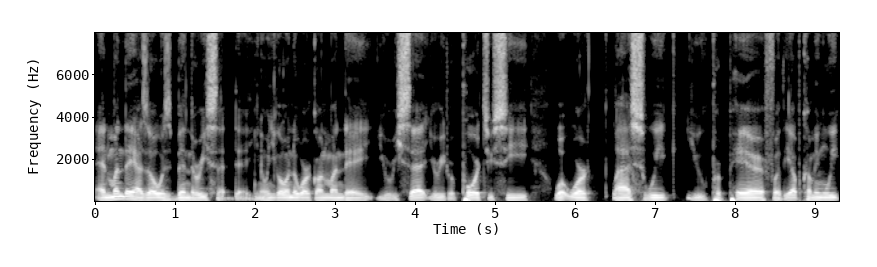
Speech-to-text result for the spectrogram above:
and Monday has always been the reset day. You know, when you go into work on Monday, you reset, you read reports, you see what worked last week, you prepare for the upcoming week.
